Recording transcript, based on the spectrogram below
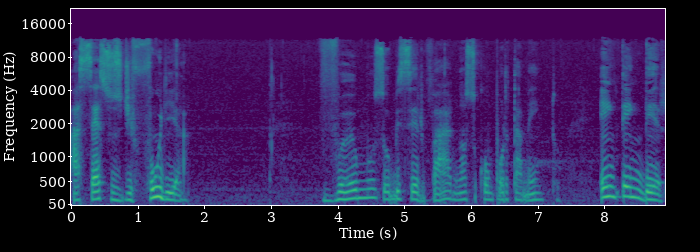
acessos de fúria, vamos observar nosso comportamento, entender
